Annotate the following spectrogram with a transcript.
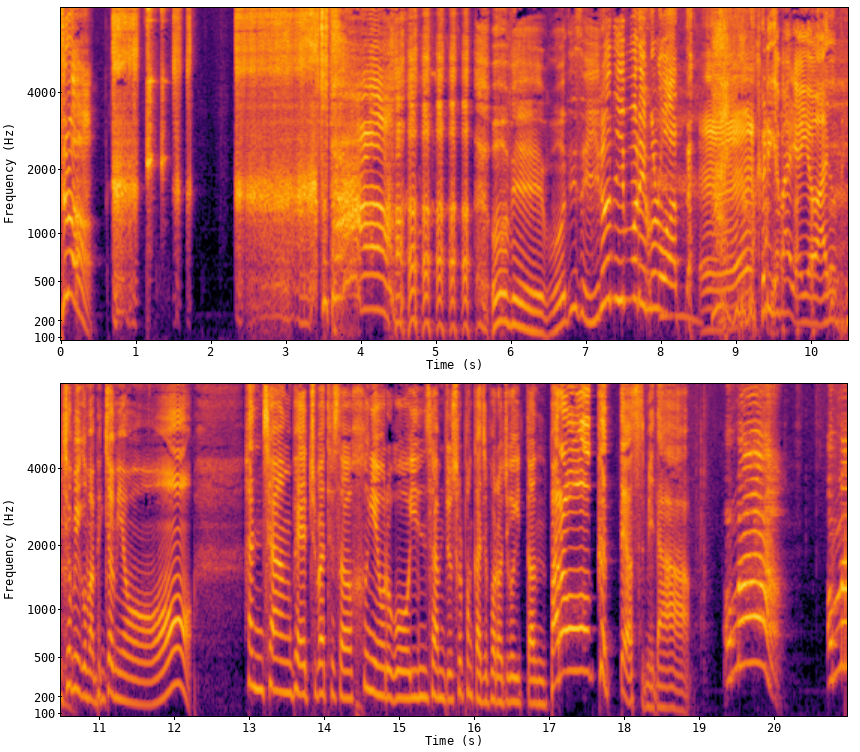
들어 좋다 어메 어디서 이런 인물이 굴러왔대 그러게 말이에요. 아유, 100점이구만, 100점이요. 한창 배추밭에서 흥이 오르고 인삼주 술판까지 벌어지고 있던 바로 그때였습니다. 엄마 엄마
